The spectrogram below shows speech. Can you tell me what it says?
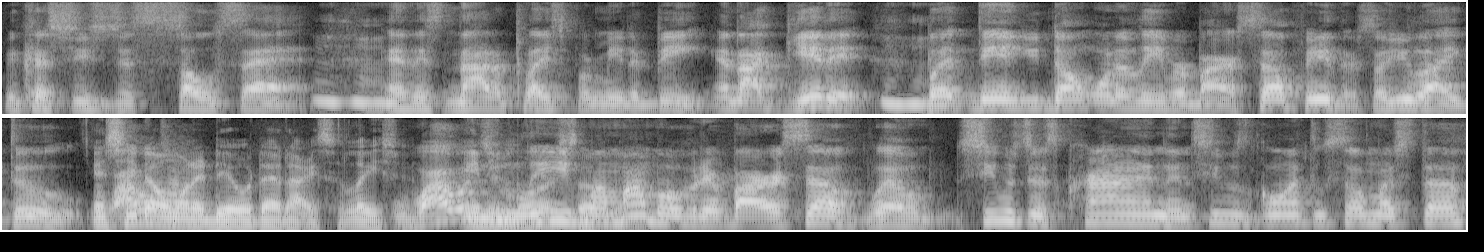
because she's just so sad, mm-hmm. and it's not a place for me to be, and I get it, mm-hmm. but then you don't want to leave her by herself either, so you like, dude, And she don't want to deal with that isolation. why would anymore, you leave so- my mom over there by herself? Well, she was just crying and she was going through so much stuff.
